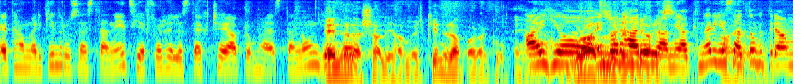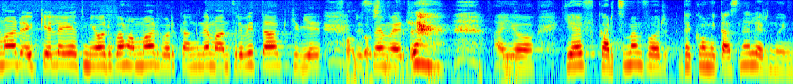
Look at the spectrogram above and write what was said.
այդ համերգին Ռուսաստանից, երբ որ հենց այդտեղ չէի ապրում Հայաստանում, որ Այն հրաշալի համերգին հրապարակում։ Այո, այն որ 100-ամյակներ, ես հատուկ դրա համար եկել էի այդ մի օրվա համար, որ կանգնեմ անձրևի տակ եւ լսեմ այդ Այո, եւ կարծում եմ, որ դեկոմիտասն էլ էր նույն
